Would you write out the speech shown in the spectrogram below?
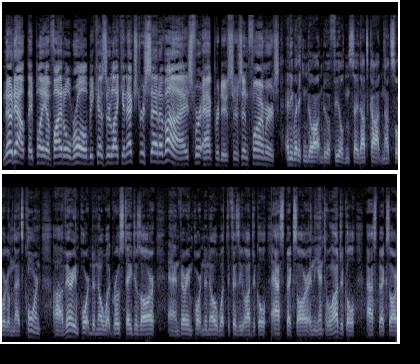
No doubt they play a vital role because they're like an extra set of eyes for ag producers and farmers. Anybody can go out and do a field and say that's cotton, that's sorghum, that's corn. Uh, very important to know what growth stages are and very important to know what the physiological aspects are and the entomological aspects are.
